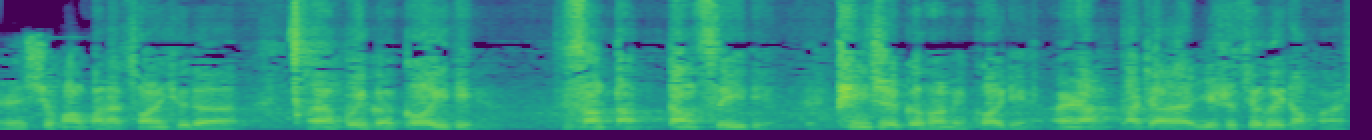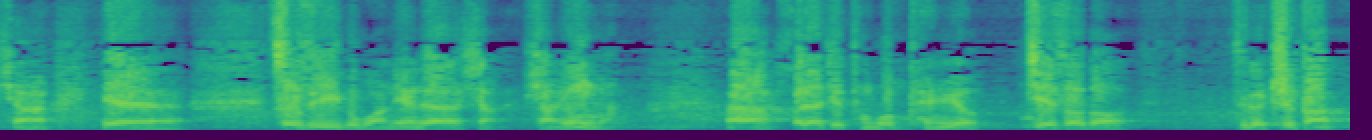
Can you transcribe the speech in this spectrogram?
人喜欢把它装修的，呃，规格高一点，上档档次一点，品质各方面高一点，哎呀，大家也是最后一套房，想也做出一个往年的享享用嘛。啊，后来就通过朋友介绍到这个志邦，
